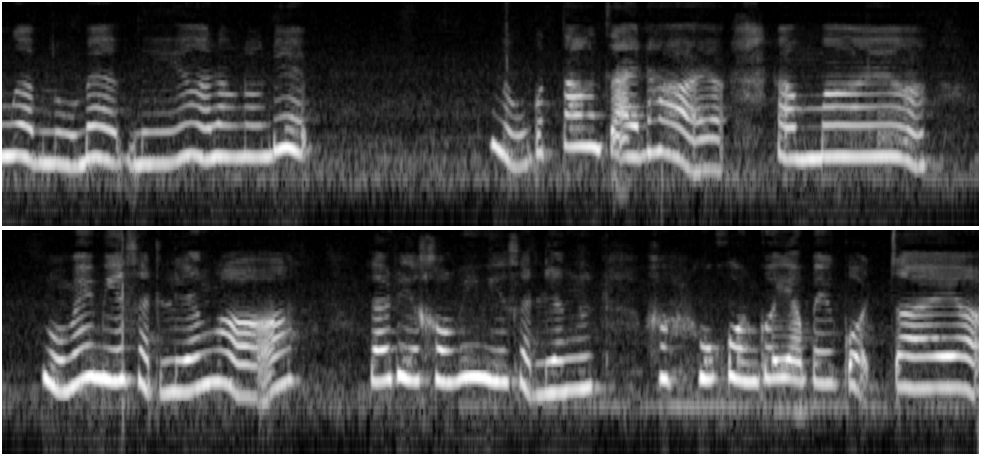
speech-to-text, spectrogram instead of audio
ำกับหนูแบบนี้อะทั้งทั้งที่หนูก็ตั้งใจถ่ายอะทำไมอะหนูไม่มีสัตว์เลี้ยงเหรอ แล้วที่เขาไม่มีสัตว์เลี้ยงทุกคนก็ยังไปกดใจอะ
